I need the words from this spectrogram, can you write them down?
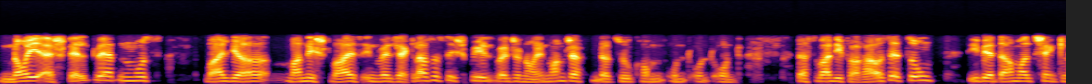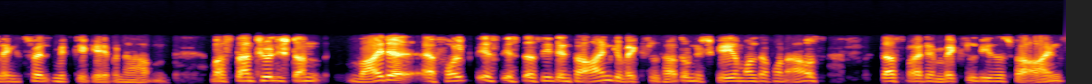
neu erstellt werden muss weil ja man nicht weiß, in welcher Klasse sie spielt, welche neuen Mannschaften dazukommen und, und, und. Das war die Voraussetzung, die wir damals Schenk-Lengsfeld mitgegeben haben. Was natürlich dann weiter erfolgt ist, ist, dass sie den Verein gewechselt hat. Und ich gehe mal davon aus, dass bei dem Wechsel dieses Vereins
